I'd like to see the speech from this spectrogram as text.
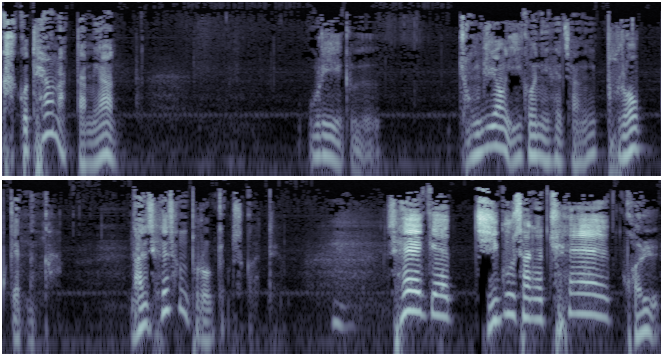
갖고 태어났다면 우리 그 정주영 이건희 회장이 부럽겠는가? 난 세상 부러울 게 없을 것 같아요. 세계 지구상의 최권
